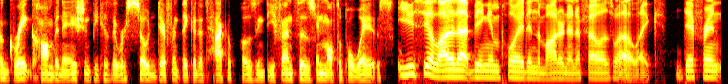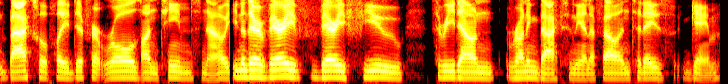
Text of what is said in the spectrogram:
a great combination because they were so different. They could attack opposing defenses in multiple ways. You see a lot of that being employed in the modern NFL as well. Like different backs will play different roles on teams now. You know, there are very, very few three down running backs in the NFL in today's game.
